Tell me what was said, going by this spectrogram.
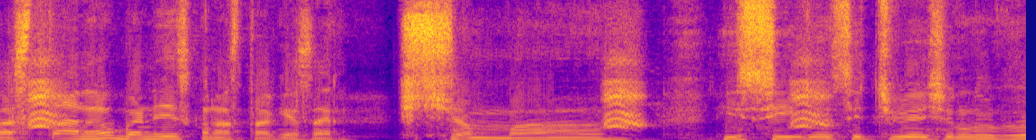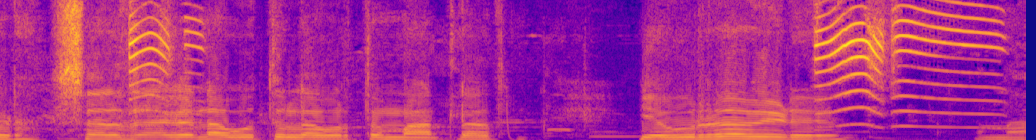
వస్తాను బండి తీసుకొని వస్తా ఒకేసారి. షమ్మా ఈ సీరియస్ సిచ్యువేషన్లో కూడా సరదాగా నవ్వుతూ ఎవరితో మాట్లాడుతుంది ఎవర్రా వీడు? అన్నా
